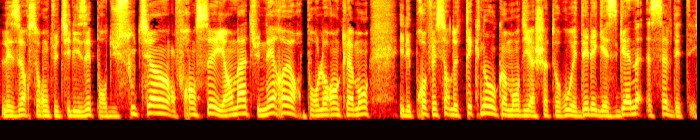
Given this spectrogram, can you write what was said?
Les heures seront utilisées pour du soutien en français et en maths. Une erreur pour Laurent Clamont. Il est professeur de techno, comme on dit à Châteauroux, et délégué SGEN CFDT.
